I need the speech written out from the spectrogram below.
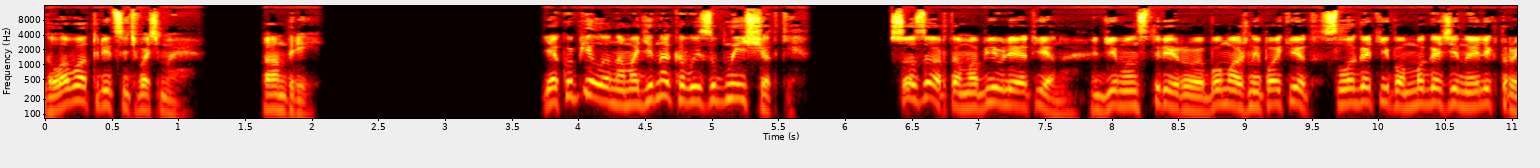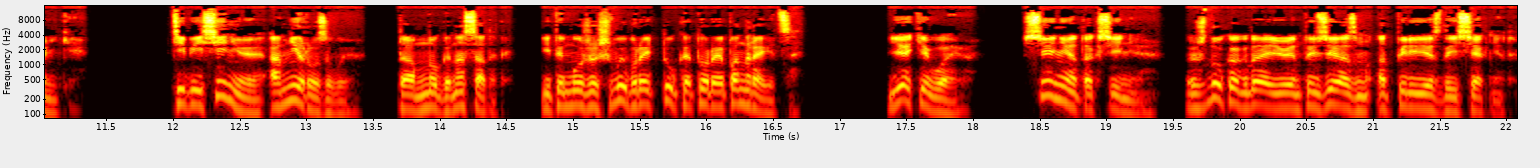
Глава 38. Андрей. Я купила нам одинаковые зубные щетки. С азартом объявляет Яна, демонстрируя бумажный пакет с логотипом магазина электроники. Тебе синюю, а мне розовую. Там много насадок, и ты можешь выбрать ту, которая понравится. Я киваю. Синяя так синяя. Жду, когда ее энтузиазм от переезда иссякнет.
